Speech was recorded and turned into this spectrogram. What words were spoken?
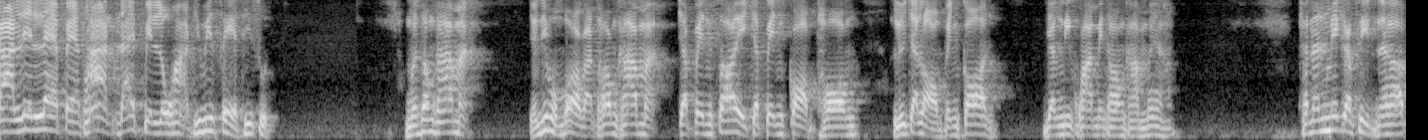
การเล่นแร่แปรธาตุได้เป็นโลหะที่วิเศษที่สุด เหมือนทองคำอะ อย่างที่ผมบอกอะทองคำอะ จะเป็นสร้อยจะเป็นกรอบทอง หรือจะหลอมเป็นก้อน ยังมีความเป็นทองคำไหมครับ ฉะนั้นเมกสิทธิ์นะครับ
